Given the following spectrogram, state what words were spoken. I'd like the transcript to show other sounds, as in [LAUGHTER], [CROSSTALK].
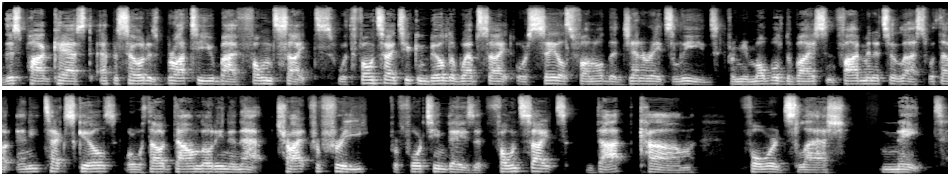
This podcast episode is brought to you by Phone Sites. With Phone Sites, you can build a website or sales funnel that generates leads from your mobile device in five minutes or less without any tech skills or without downloading an app. Try it for free for 14 days at phonesites.com forward slash Nate.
